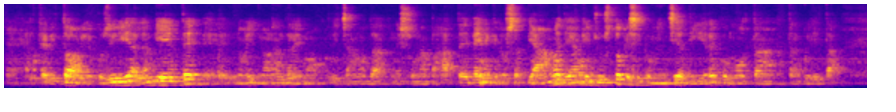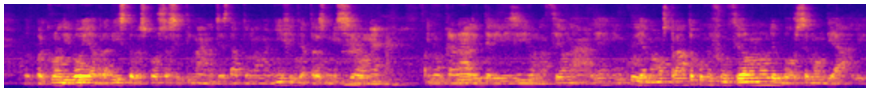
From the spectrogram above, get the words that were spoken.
eh, al territorio e così via, all'ambiente, eh, noi non andremo diciamo, da nessuna parte. È bene che lo sappiamo ed è anche giusto che si cominci a dire con molta tranquillità. Qualcuno di voi avrà visto la scorsa settimana c'è stata una magnifica trasmissione in un canale televisivo nazionale in cui hanno mostrato come funzionano le borse mondiali.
